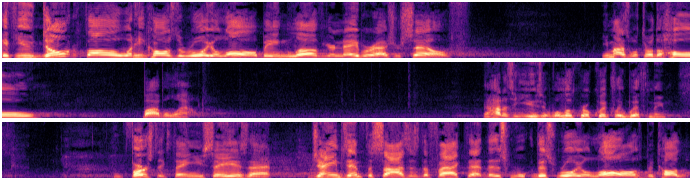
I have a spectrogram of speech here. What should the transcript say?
If you don't follow what he calls the royal law, being love your neighbor as yourself, you might as well throw the whole Bible out. Now, how does he use it? Well, look real quickly with me. First thing you see is that James emphasizes the fact that this, this royal law is called,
